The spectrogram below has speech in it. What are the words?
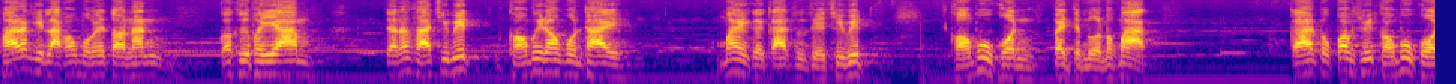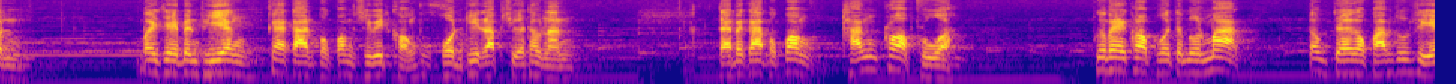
ภารกิจหลักของผมในตอนนั้น ก็คือพยายามจะรักษาชีวิตของพี่น้องคนไทย ไม่ให้เกิดการสูญเสียชีวิตของผู้คนเป็นจำนวนมากๆ การปกป้องชีวิตของผู้คนไม่ใช่เป็นเพียงแค่การปกป้องชีวิตของผู้คนที่รับเชื้อเท่านั้น แต่เป็นการปกป้องทั้งครอบครัว เพื่อไม่ให้ครอบครัวจำนวนมาก ต้องเจอกับความสูญเสีย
